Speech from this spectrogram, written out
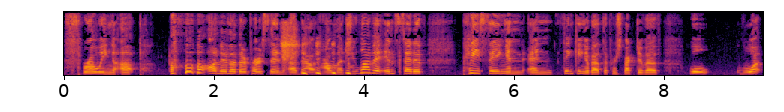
throwing up on another person about how much you love it instead of pacing and, and thinking about the perspective of, well, what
